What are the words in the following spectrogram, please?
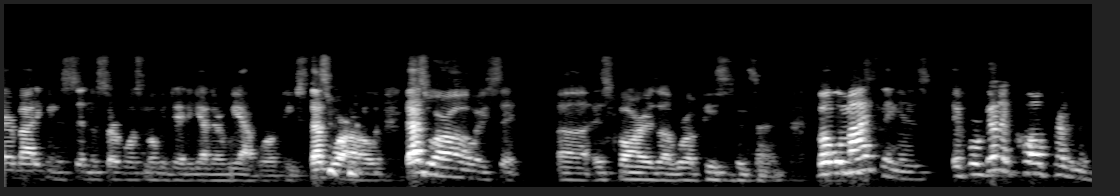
everybody can just sit in a circle and smoke a J together, and we have world peace. That's where I always. That's where I always sit, uh, as far as uh, world peace is concerned. But what my thing is, if we're gonna call presidents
